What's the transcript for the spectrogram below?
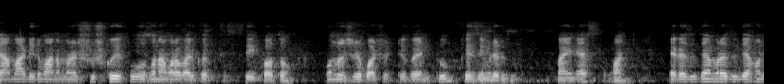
গামাডির মান মানে শুষ্ক ওজন আমরা বার করতেছি কত? পনেরোশো পঁয়ষট্টি point two kg metre minus one এটা যদি আমরা যদি এখন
